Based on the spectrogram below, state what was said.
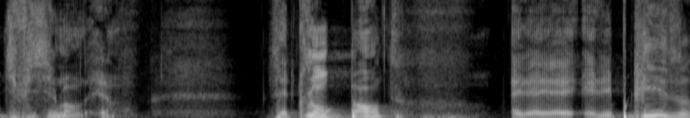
difficilement d'ailleurs, cette longue pente, elle est, prise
